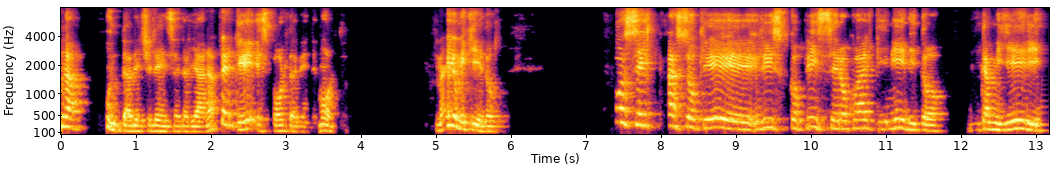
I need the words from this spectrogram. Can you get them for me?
una punta d'eccellenza italiana perché esporta e vende molto. Ma io mi chiedo fosse il caso che riscoprissero qualche inedito di camilleri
